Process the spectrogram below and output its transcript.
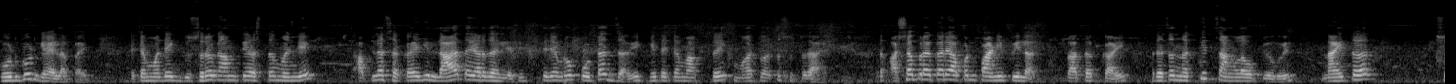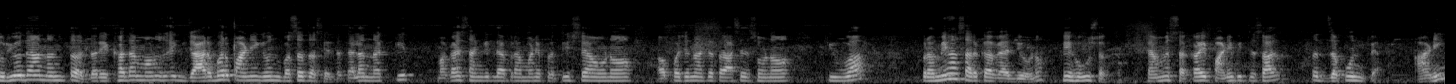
घोटघोट घ्यायला पाहिजे. त्याच्यामध्ये एक दुसरं काम ते असतं म्हणजे आपल्या सकाळी जी लाळ तयार झाली असते त्याच्याबरोबर पोटात जावी हे त्याच्या मागचं एक महत्त्वाचं सूत्र आहे. तर अशा प्रकारे आपण पाणी पिलात प्रातःकाळी तर त्याचा नक्कीच चांगला उपयोग होईल. नाहीतर सूर्योदयानंतर जर एखादा माणूस एक जारभर पाणी घेऊन बसत असेल तर त्याला नक्कीच मगाच सांगितल्याप्रमाणे प्रतिष्ठा होणं अपचनाच्या त्रासेस होणं किंवा प्रमेहासारखा व्याधी होणं हे होऊ शकतं. त्यामुळे सकाळी पाणी पित असाल तर जपून प्या आणि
